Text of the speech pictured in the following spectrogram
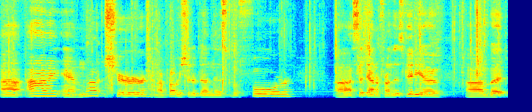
Uh, I am not sure, and I probably should have done this before uh, I sit down in front of this video, um, but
